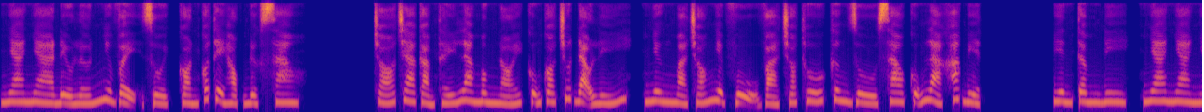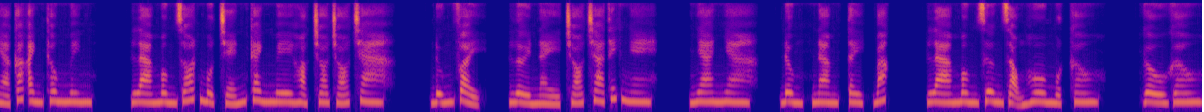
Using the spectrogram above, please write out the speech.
Nha nha đều lớn như vậy rồi còn có thể học được sao? Chó cha cảm thấy La Mông nói cũng có chút đạo lý, nhưng mà chó nghiệp vụ và chó thú cưng dù sao cũng là khác biệt. Yên tâm đi, nha nha nhà các anh thông minh. La Mông rót một chén canh mê hoặc cho chó cha. Đúng vậy, lời này chó cha thích nghe. Nha nha, đông, nam, tây, bắc. La Mông dương giọng hô một câu. Gâu gâu,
